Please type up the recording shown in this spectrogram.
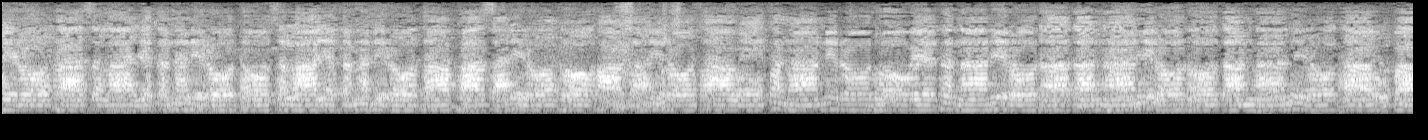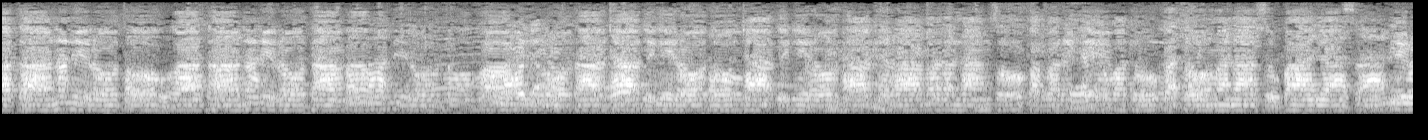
นิโรธาสลายตนะนิโรโทสลายตนะนิโรธาภาสานิโรโทภาสานิโรธาเวทนานิโรโทเวทนานิโรธาตัณหานิโรโทตัณหานิโรธาอุปาทานนิโรโทอุปาทานนิโรธาภาวะนิโรโทภา วะนิโรธาชาตินิโรโทชาตินิโรธาชรามรณังโสกปริเทวทุกโทมนาสุปายาสานิโร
